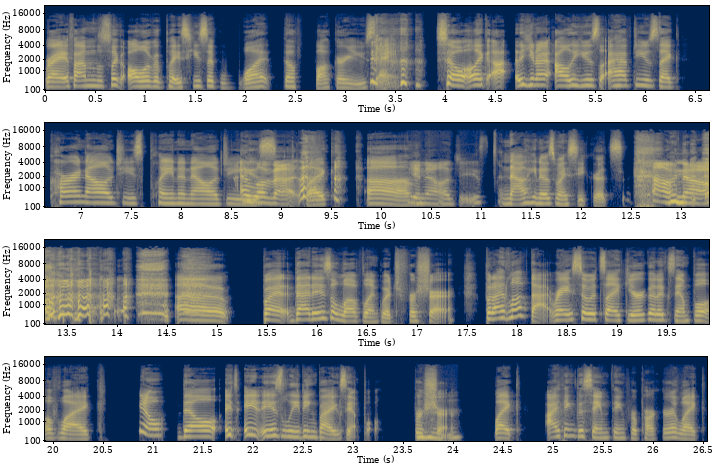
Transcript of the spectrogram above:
right if i'm just like all over the place he's like what the fuck are you saying so like I, you know i'll use i have to use like car analogies plane analogies I love that. like um the analogies. now he knows my secrets Oh no. uh, but that is a love language for sure. But I love that, right? So it's like you're a good example of like, you know, they'll it it is leading by example for sure. Mhm. Like I think the same thing for Parker. Like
